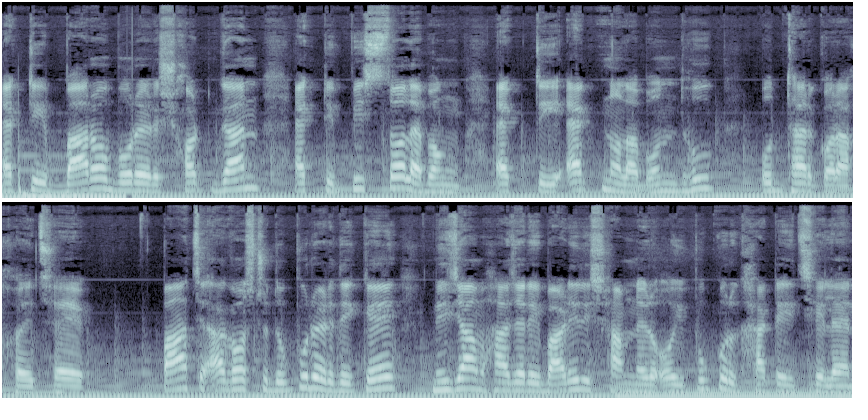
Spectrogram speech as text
একটি বারো বোরের শটগান, একটি পিস্তল এবং একটি একনলা বন্দুক উদ্ধার করা হয়েছে। পাঁচ আগস্ট দুপুরের দিকে নিজাম হাজারি বাড়ির সামনের ওই পুকুর ঘাটেই ছিলেন।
